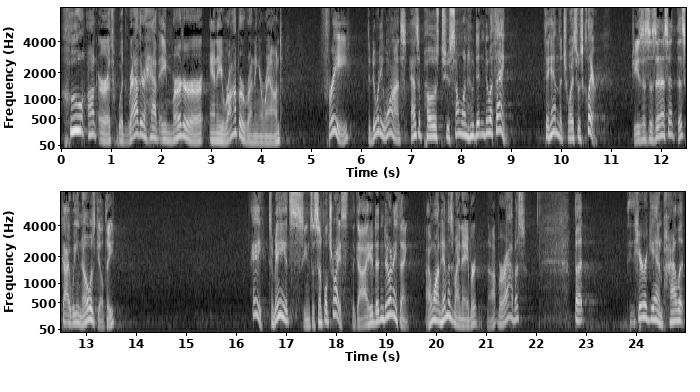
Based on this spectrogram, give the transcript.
who on earth would rather have a murderer and a robber running around free to do what he wants as opposed to someone who didn't do a thing? To him, the choice was clear. Jesus is innocent. This guy we know is guilty. Hey, to me, it seems a simple choice. The guy who didn't do anything. I want him as my neighbor, not Barabbas. But here again, Pilate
